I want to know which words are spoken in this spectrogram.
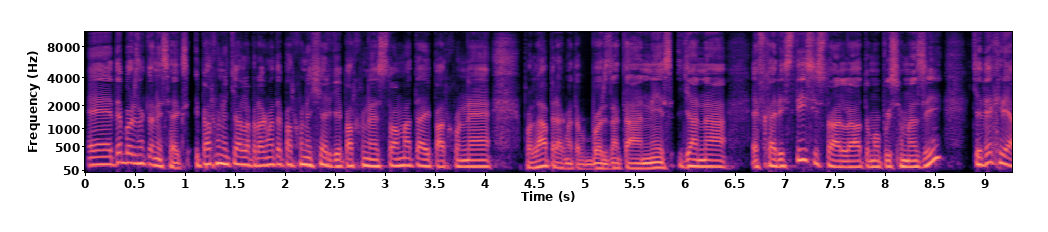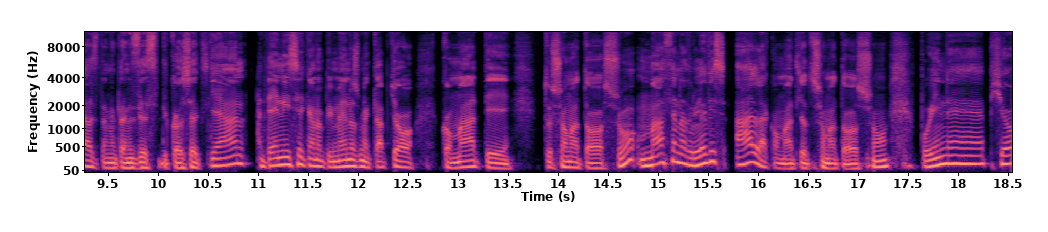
Ε, δεν μπορείς να κάνεις σεξ. Υπάρχουν και άλλα πράγματα, υπάρχουν χέρια, υπάρχουν στόματα, υπάρχουν πολλά πράγματα που μπορείς να κάνεις για να ευχαριστήσεις το άλλο άτομο που είσαι μαζί και δεν χρειάζεται να κάνεις διαστητικό σεξ. Και αν δεν είσαι ικανοποιημένος με κάποιο κομμάτι του σώματός σου, μάθε να δουλεύεις άλλα κομμάτια του σώματός σου που είναι πιο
